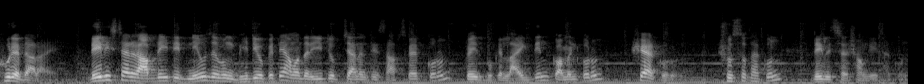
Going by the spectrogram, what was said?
ঘুরে দাঁড়ায়। ডেইলি স্টারের আপডেটেড নিউজ এবং ভিডিও পেতে আমাদের ইউটিউব চ্যানেলটি সাবস্ক্রাইব করুন ফেসবুকে লাইক দিন কমেন্ট করুন শেয়ার করুন। সুস্থ থাকুন ডেইলি স্টারের সঙ্গেই থাকুন।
